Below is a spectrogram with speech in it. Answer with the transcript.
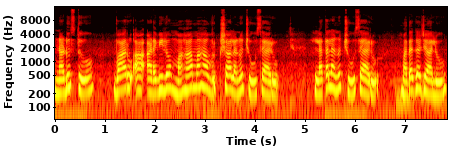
నడుస్తూ వారు ఆ అడవిలో మహామహా వృక్షాలను చూశారు. లతలను చూశారు. మదగజాలు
